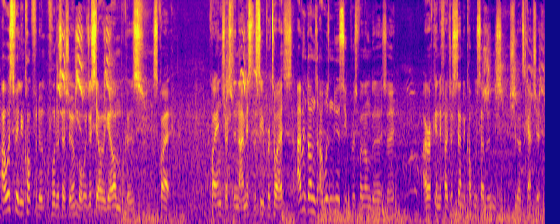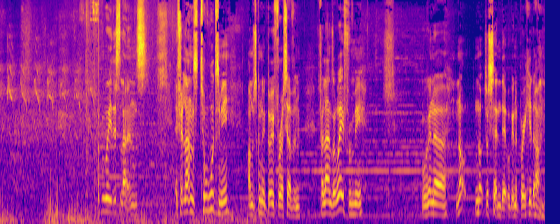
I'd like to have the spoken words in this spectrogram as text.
I was feeling confident before the session, but we'll just see how we get on because it's quite quite interesting. I missed the Supra twice. I haven't done, I wasn't doing Supras for longer, so I reckon if I just send a couple sevens, she'll be able to catch it. Whatever way this lands, if it lands towards me, I'm just gonna go for a seven. If it lands away from me, we're gonna not not just send it, we're gonna break it down.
